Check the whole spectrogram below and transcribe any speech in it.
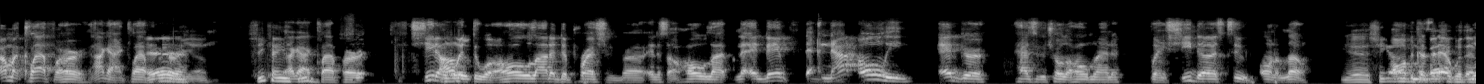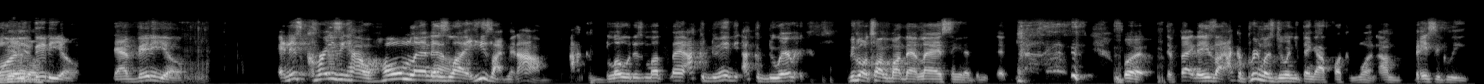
I'm gonna clap for her. I gotta clap for her, yo. She can't. I gotta clap for her. She done went through a whole lot of depression, bro, and it's a whole lot. And then not only Edgar has to control the Homelander, but she does too on the low. Yeah, she got all him in the because of that, with that one video. video. That video. And it's crazy how Homelander is like, he's like, man, I I could blow this month, man. I could do any, I could do everything. We're gonna talk about that last scene at the. At, but the fact that he's like, I could pretty much do anything I fucking want. I'm basically,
